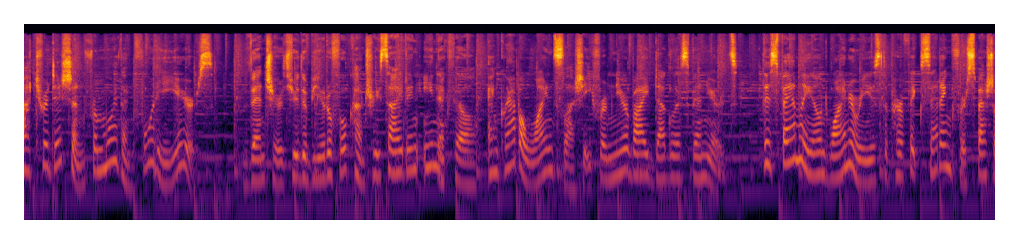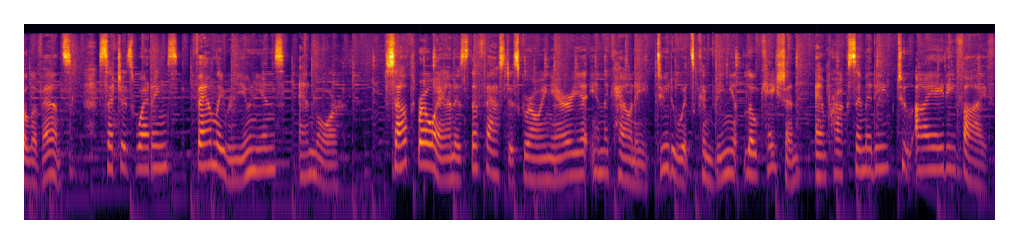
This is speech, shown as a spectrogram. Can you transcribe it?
a tradition for more than 40 years. Venture through the beautiful countryside in Enochville and grab a wine slushy from nearby Douglas Vineyards. This family owned winery is the perfect setting for special events, such as weddings, family reunions, and more. South Rowan is the fastest growing area in the county due to its convenient location and proximity to I 85.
